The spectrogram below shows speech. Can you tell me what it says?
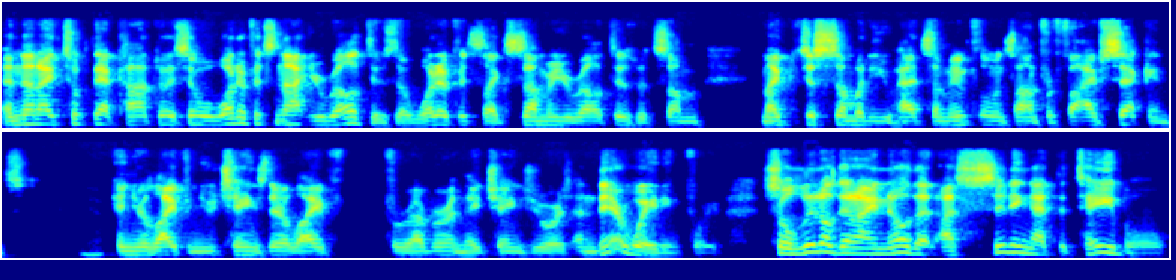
And then I took that concept. I said, well, what if it's not your relatives though? What if it's like some of your relatives, but some might be just somebody you had some influence on for five seconds in your life and you changed their life forever and they change yours and they're waiting for you. So little did I know that us sitting at the table,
